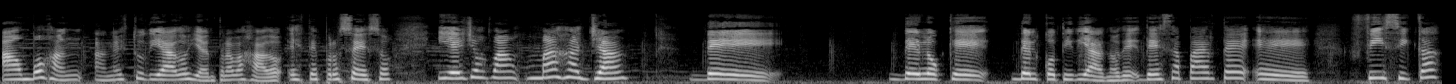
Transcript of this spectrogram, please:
Ambos han, han estudiado y han trabajado este proceso y ellos van más allá de, de lo que, del cotidiano, de, de esa parte eh, física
